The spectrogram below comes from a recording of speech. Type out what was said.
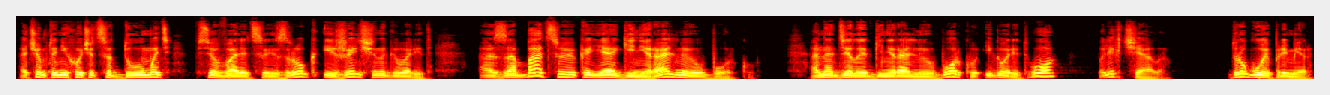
о чем-то не хочется думать, все валится из рук, и женщина говорит, а забацаю-ка я генеральную уборку. Она делает генеральную уборку и говорит, о, полегчало. Другой пример.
